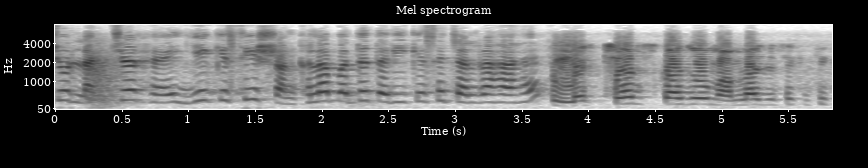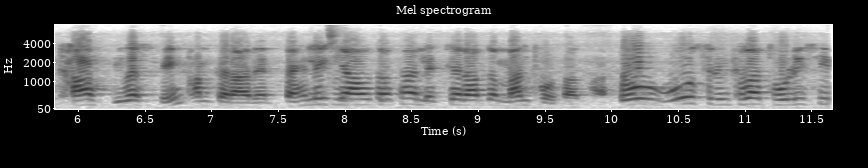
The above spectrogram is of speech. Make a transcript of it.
जो लेक्चर है ये किसी श्रृंखलाबद्ध तरीके से चल रहा है? लेक्चर्स का जो मामला जैसे किसी खास दिवस पे हम करा रहे हैं पहले क्या होता था लेक्चर ऑफ़ द मंथ होता था। तो वो श्रृंखला थोड़ी सी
